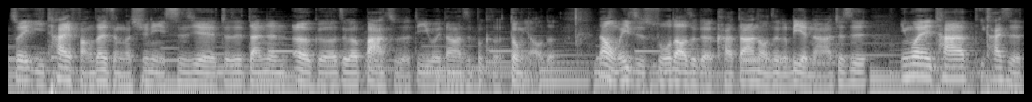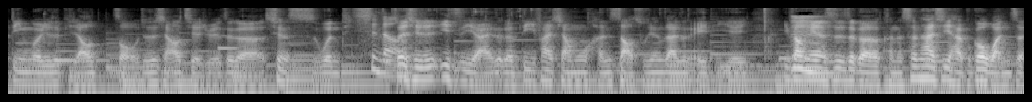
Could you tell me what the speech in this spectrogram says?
所以以太坊在整个虚拟世界就是担任二哥这个霸主的地位，当然是不可动摇的。那我们一直说到这个 Cardano 这个链啊，就是因为它一开始的定位就是比较走，就是想要解决这个现实问题。是的。所以其实一直以来这个 DeFi 项目很少出现在这个 ADA，一方面是这个可能生态系还不够完整，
